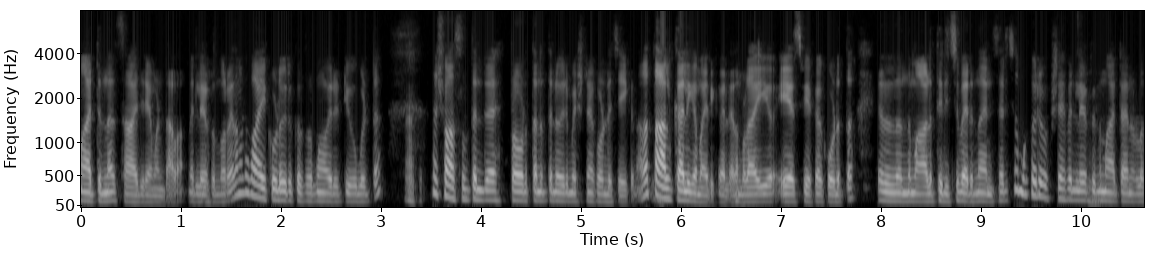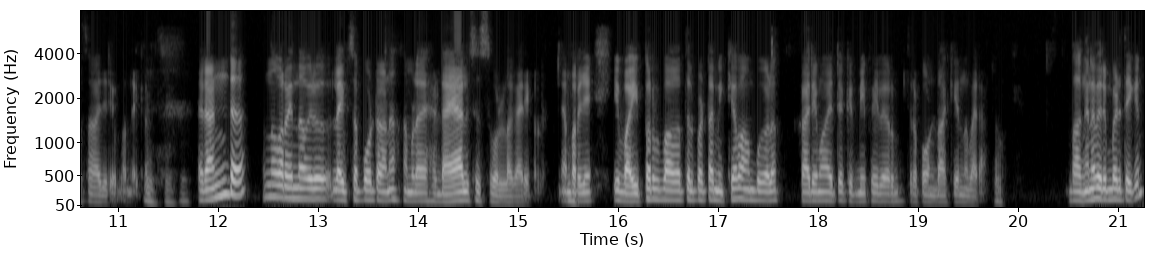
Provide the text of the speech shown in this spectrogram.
മാറ്റുന്ന സാഹചര്യം ഉണ്ടാവാം. വെന്റിലേറ്റർ എന്ന് പറയുന്നത് നമ്മുടെ വായിക്കൂടെ ഒരു കൃത്രിമ ഒരു ട്യൂബ് ഇട്ട് ശ്വാസത്തിന്റെ പ്രവർത്തനത്തിന് ഒരു മെഷീനെ കൊണ്ട് ചെയ്യിക്കുന്നത്. അത് താൽക്കാലികമായിരിക്കും അല്ലേ? നമ്മുടെ ഈ എ എസ് പി ഒക്കെ കൊടുത്ത് ഇതിൽ നിന്നും ആൾ തിരിച്ചു വരുന്നതനുസരിച്ച് നമുക്ക് ഒരു പക്ഷേ വെന്റിലേറ്ററിൽ മാറ്റാനുള്ള സാഹചര്യം വന്നേക്കാം. രണ്ട് എന്ന് പറയുന്ന ഒരു ലൈഫ് സപ്പോർട്ടാണ് നമ്മുടെ ഡയാലിസിസ് പോലുള്ള കാര്യങ്ങൾ. ഞാൻ പറഞ്ഞ ഈ വൈപ്പർ വിഭാഗത്തിൽപ്പെട്ട മിക്ക പാമ്പുകളും കാര്യമായിട്ട് കിഡ്നി ഫെയിലിയറും ചിലപ്പോൾ ഉണ്ടാക്കിയെന്ന് വരാം. അപ്പം അങ്ങനെ വരുമ്പോഴത്തേക്കും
